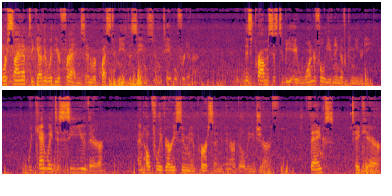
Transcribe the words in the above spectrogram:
or sign up together with your friends and request to be at the same Zoom table for dinner. This promises to be a wonderful evening of community. We can't wait to see you there and hopefully very soon in person in our building in Shearith. Thanks, take care,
